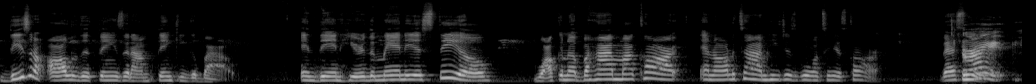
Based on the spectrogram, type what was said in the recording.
these are all of the things that I'm thinking about. And then here the man is still walking up behind my car, and all the time he's just going to his car. That's right. It.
